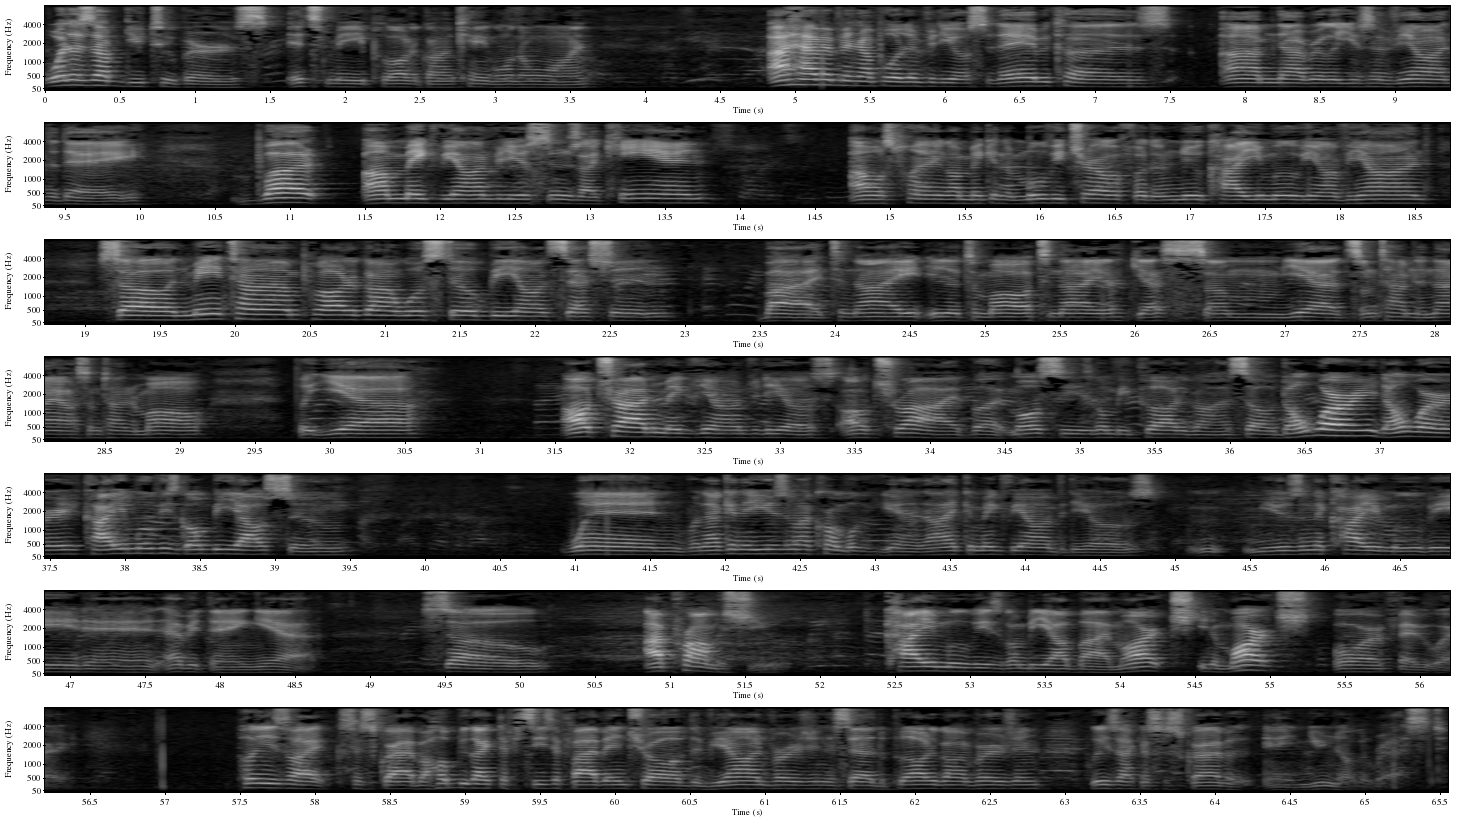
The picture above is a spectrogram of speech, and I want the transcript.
What is up, YouTubers? It's me, Plotagon King 101. I haven't been uploading videos today because I'm not really using Vyond today. But I'll make Vyond videos as soon as I can. I was planning on making a movie trailer for the new Caillou movie on Vyond. So, in the meantime, Plotagon will still be on session by tonight, either tomorrow, tonight, I guess some, yeah, sometime tonight or sometime tomorrow. But yeah, I'll try to make Vyond videos. I'll try, but mostly it's gonna be Plotagon. So don't worry, don't worry. Caillou movie's gonna be out soon. When when I get to use my Chromebook again, I can make Vyond videos m- using the Caillou movie and everything. Yeah. So I promise you, Caillou movie is gonna be out by March, either March or February. Please like, subscribe. I hope you like the season five intro of the Vyond version instead of the Plotagon version. Please like and subscribe, and you know the rest.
